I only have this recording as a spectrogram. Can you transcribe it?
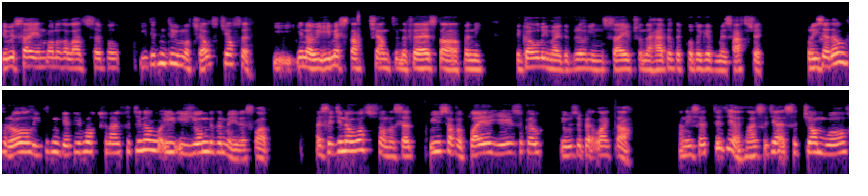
they were saying one of the lads said, "Well, he didn't do much else, Jota. You, you know, he missed that chance in the first half, and he, the goalie made a brilliant save from the header that could have given him his hat trick. But he said overall he didn't give you much. And I said, you know what? He, he's younger than me, this lad. I said, you know what, son? I said, we used to have a player years ago It was a bit like that. And he said, did you? And I said, yeah. I said, John Wark.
